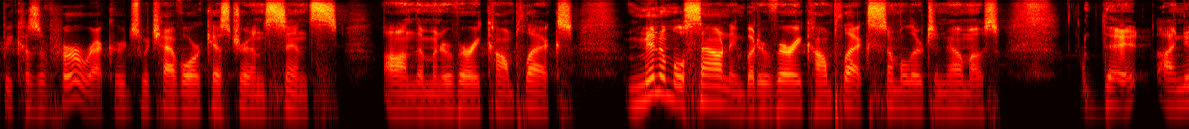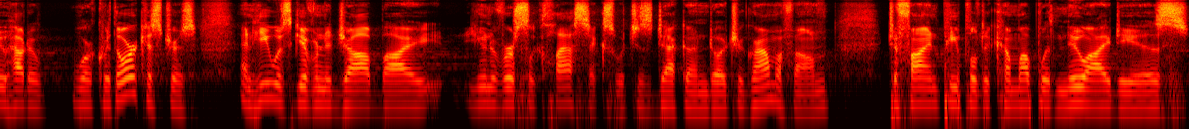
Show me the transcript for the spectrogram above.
because of her records, which have orchestra and synths on them and are very complex, minimal sounding, but are very complex, similar to Nommos, that I knew how to work with orchestras. And he was given a job by Universal Classics, which is Decca and Deutsche Grammophon, to find people to come up with new ideas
